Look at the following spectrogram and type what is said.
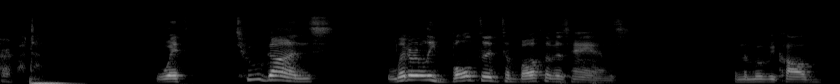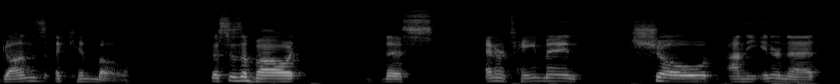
Harry Potter. with two guns literally bolted to both of his hands in the movie called Guns Akimbo. This is about this entertainment show on the internet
